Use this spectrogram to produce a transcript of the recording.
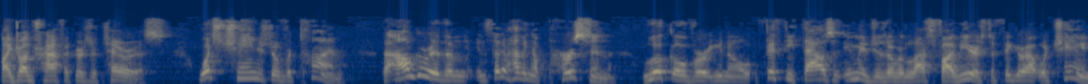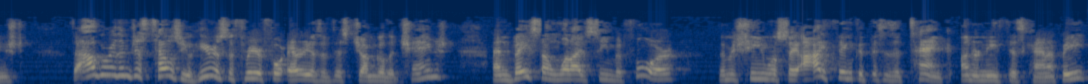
by drug traffickers or terrorists. What's changed over time? The algorithm, instead of having a person look over, you know, 50,000 images over the last five years to figure out what changed, the algorithm just tells you, here's the three or four areas of this jungle that changed. And based on what I've seen before, the machine will say, I think that this is a tank underneath this canopy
